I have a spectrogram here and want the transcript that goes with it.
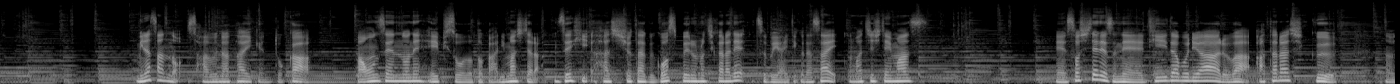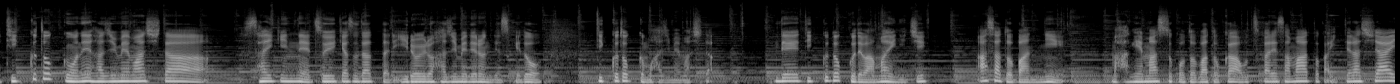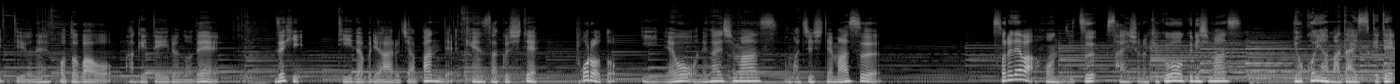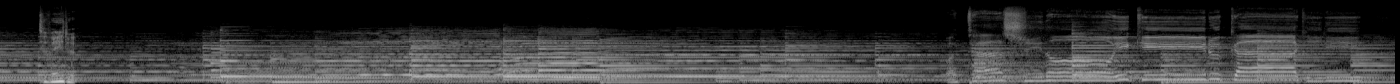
皆さんのサウナ体験とか、まあ、温泉のねエピソードとかありましたらぜひハッシュタグゴスペルの力でつぶやいてください。お待ちしています。えー、そしてですね TWR は新しくあの TikTok をね始めました。最近ねツイキャスだったりいろいろ始めてるんですけど TikTok も始めました。で、TikTok では毎日朝と晩に、励ます言葉とか、お疲れ様とか、いってらっしゃいっていうね、言葉をあげているので、ぜひ TWR Japan で検索して、フォローといいねをお願いします。お待ちしてます。それでは本日最初の曲をお送りします。横山大輔で Dwell 私の生きる限り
